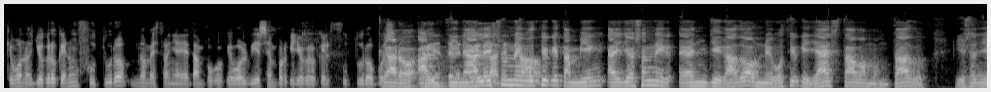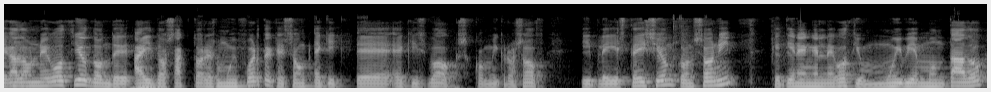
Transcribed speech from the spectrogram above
que bueno, yo creo que en un futuro no me extrañaría tampoco que volviesen porque yo creo que el futuro pues Claro, al final es un negocio que también ellos han, llegado a un negocio que ya estaba montado. Ellos han llegado a un negocio donde hay dos actores muy fuertes que son eh, Xbox con Microsoft y PlayStation con Sony que tienen el negocio muy bien montado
